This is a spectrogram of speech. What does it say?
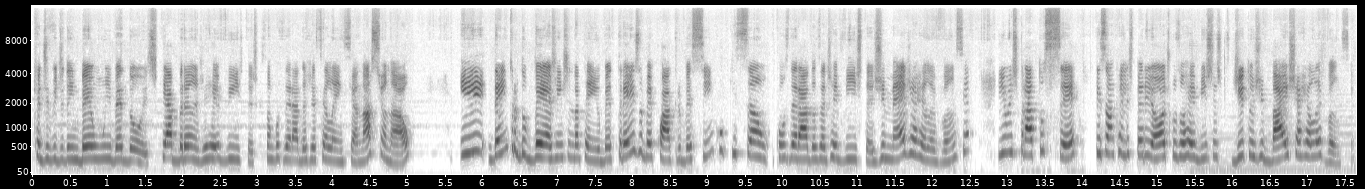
que é dividido em B1 e B2, que abrange revistas que são consideradas de excelência nacional. E dentro do B, a gente ainda tem o B3, o B4 e o B5, que são consideradas as revistas de média relevância, e o extrato C, que são aqueles periódicos ou revistas ditos de baixa relevância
